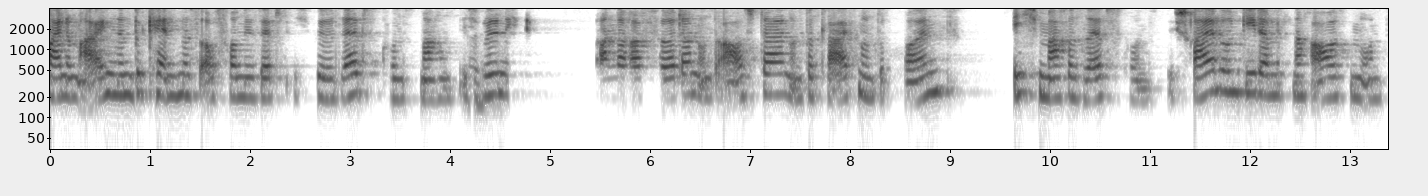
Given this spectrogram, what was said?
meinem eigenen Bekenntnis auch von mir selbst, ich will selbst Kunst machen. Ich will nicht anderer fördern und ausstellen und begleiten und betreuen. Ich mache selbst Kunst. Ich schreibe und gehe damit nach außen und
